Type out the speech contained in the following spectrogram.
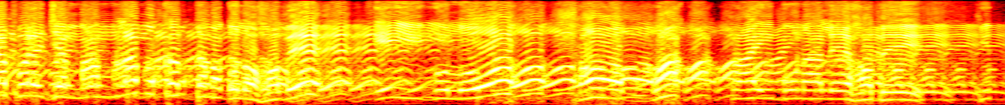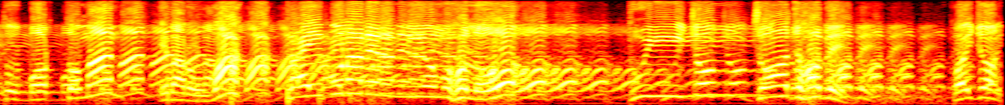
ব্যাপারে যে মামলা মোকদ্দমাগুলো হবে, এইগুলো সব ওয়াক ট্রাইব্যুনালে হবে। কিন্তু বর্তমান এবার ওয়াক ট্রাইব্যুনালের নিয়ম হলো, দুইজন জজ হবে। কয়জন?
